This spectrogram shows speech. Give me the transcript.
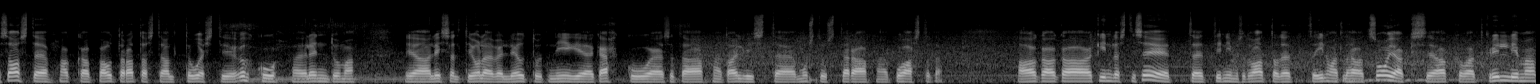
saaste hakkab autorataste alt uuesti õhku lenduma ja lihtsalt ei ole veel jõutud nii kähku seda talvist mustust ära puhastada aga ka kindlasti see, et, et inimesed vaatavad, et ilmad lähevad soojaks ja hakkavad grillima,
